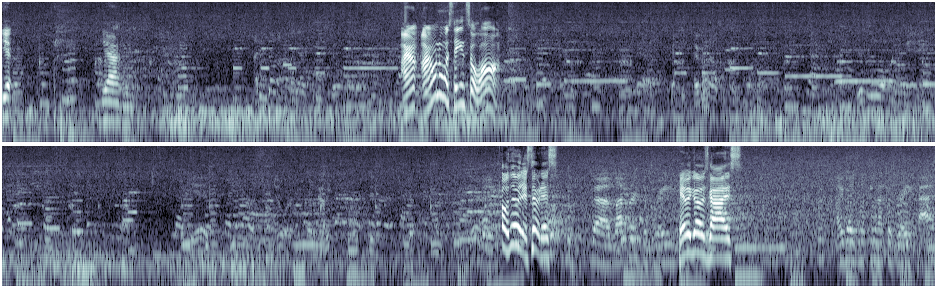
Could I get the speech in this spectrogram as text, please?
Yep. Yeah. I don't, I don't know what's taking so long. Oh, there it is. There it is. The leopard, the gray. Here we goes, guys. Are you guys looking at the gray cat?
